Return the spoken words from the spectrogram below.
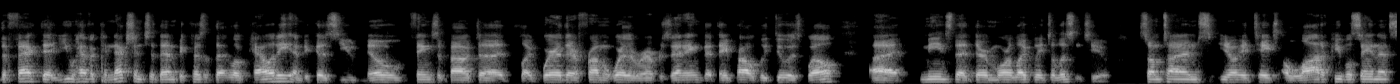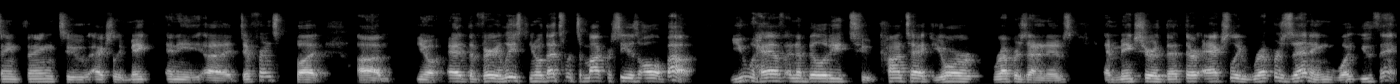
the fact that you have a connection to them because of that locality and because you know things about uh, like where they're from and where they're representing that they probably do as well uh, means that they're more likely to listen to you. Sometimes you know it takes a lot of people saying that same thing to actually make any uh, difference but um, you know at the very least you know that's what democracy is all about. You have an ability to contact your representatives and make sure that they're actually representing what you think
